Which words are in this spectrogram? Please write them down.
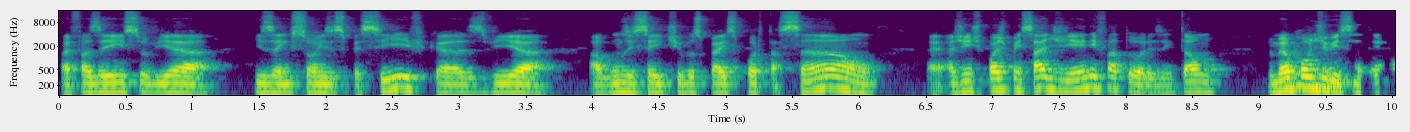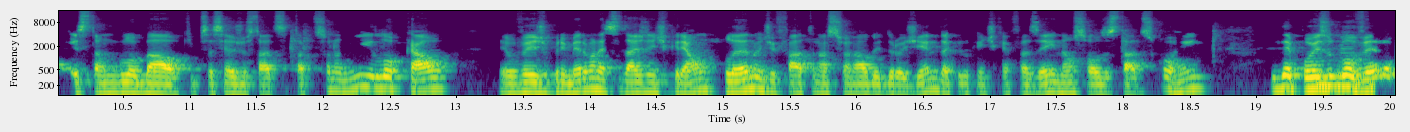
vai fazer isso via isenções específicas, via alguns incentivos para exportação. É, a gente pode pensar de N fatores. Então, no meu ponto de uhum. vista, tem questão global que precisa ser ajustada essa taxonomia e local. Eu vejo primeiro uma necessidade de a gente criar um plano de fato nacional do hidrogênio, daquilo que a gente quer fazer, e não só os estados correndo. E depois uhum. o governo,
